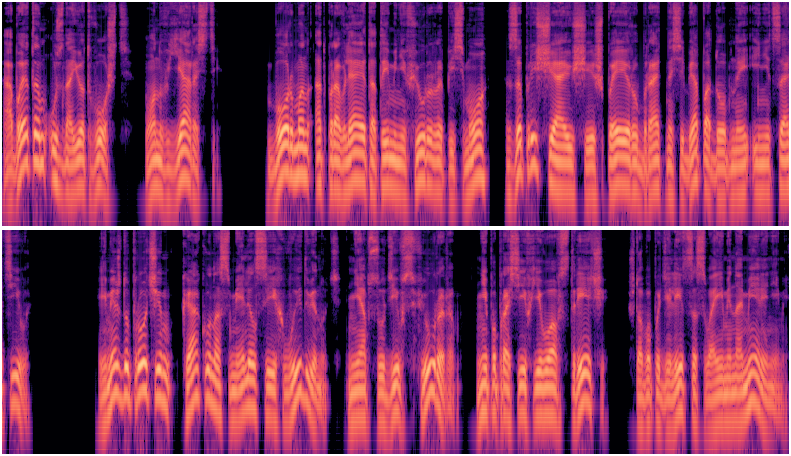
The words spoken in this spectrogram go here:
Об этом узнает вождь, он в ярости. Борман отправляет от имени фюрера письмо, запрещающее Шпееру брать на себя подобные инициативы. И, между прочим, как он осмелился их выдвинуть, не обсудив с фюрером, не попросив его о встрече, чтобы поделиться своими намерениями.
